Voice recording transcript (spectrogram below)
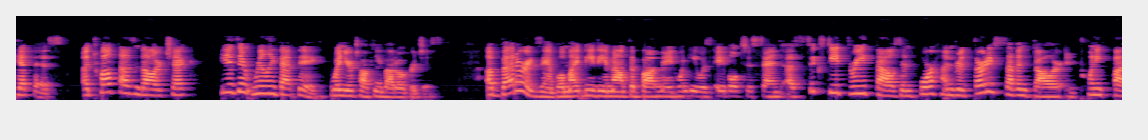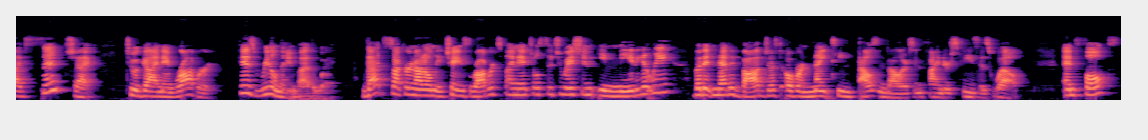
get this, a $12,000 check isn't really that big when you're talking about overages. A better example might be the amount that Bob made when he was able to send a $63,437.25 check to a guy named Robert, his real name, by the way. That sucker not only changed Robert's financial situation immediately, but it netted Bob just over $19,000 in finder's fees as well. And folks,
